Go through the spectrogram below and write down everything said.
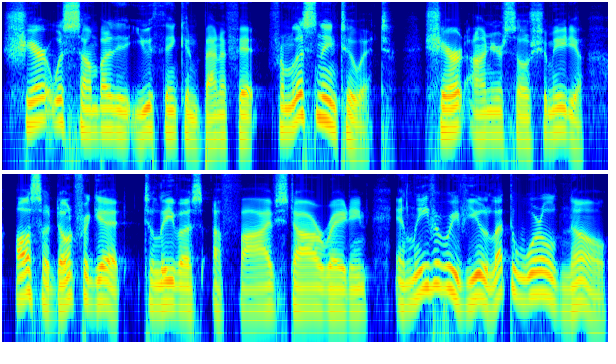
share it with somebody that you think can benefit from listening to it. Share it on your social media. Also, don't forget to leave us a five star rating and leave a review. Let the world know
